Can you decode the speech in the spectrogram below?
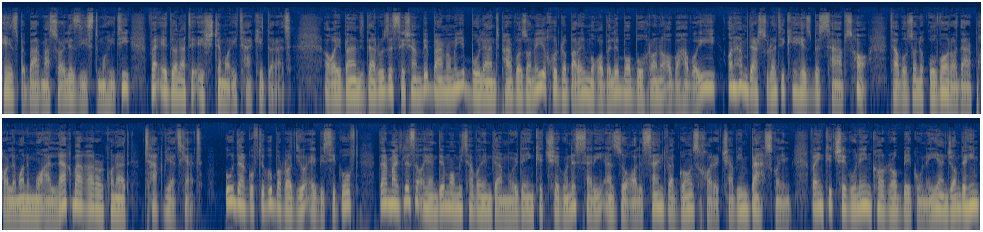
حزب بر مسائل زیست محیطی و عدالت اجتماعی تاکید دارد. آقای بند در روز سهشنبه برنامه بلند پروازانه خود را برای مقابله با بحران آب و هوایی آن هم در صورتی که حزب ها توازن قوا را در پارلمان معلق برقرار کند تقویت کرد. او در گفتگو با رادیو ABC گفت در مجلس آینده ما می توانیم در مورد اینکه چگونه سریع از زغال سنگ و گاز خارج شویم بحث کنیم و اینکه چگونه این کار را به گونه ای انجام دهیم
